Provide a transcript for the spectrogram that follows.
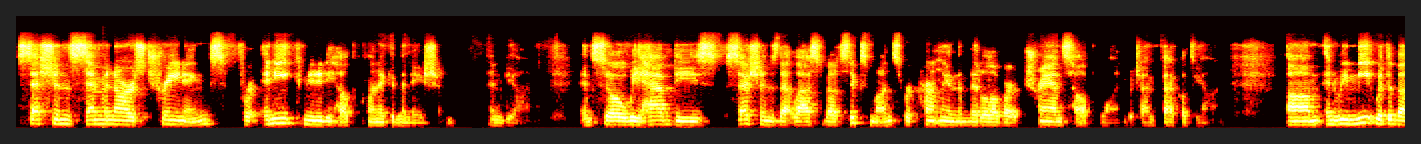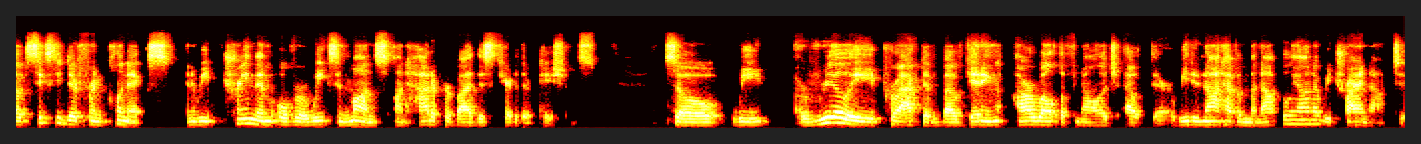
sessions, seminars, trainings for any community health clinic in the nation and beyond. And so we have these sessions that last about six months. We're currently in the middle of our trans health one, which I'm faculty on. Um, and we meet with about 60 different clinics and we train them over weeks and months on how to provide this care to their patients. So we are really proactive about getting our wealth of knowledge out there. We do not have a monopoly on it. We try not to.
